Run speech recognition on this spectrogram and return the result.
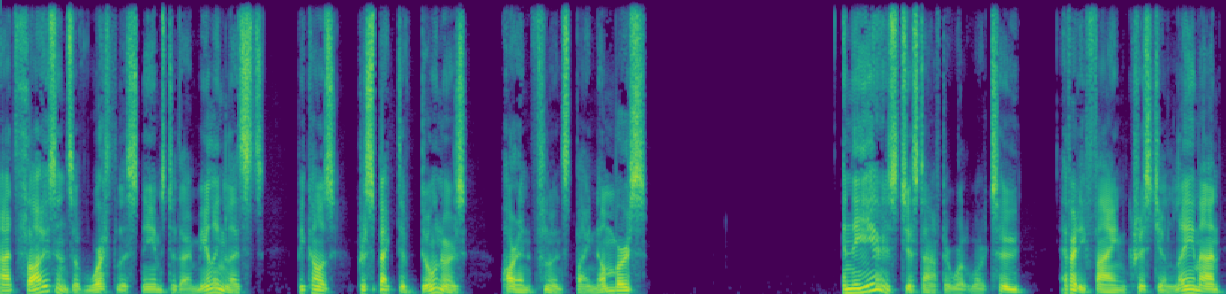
add thousands of worthless names to their mailing lists because prospective donors are influenced by numbers. In the years just after World War II, a very fine Christian layman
